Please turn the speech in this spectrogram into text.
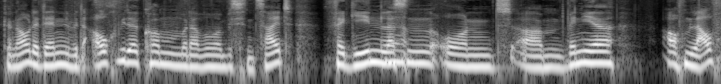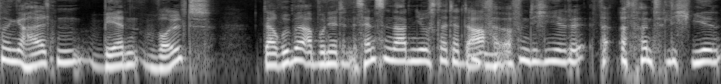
Genau, der Daniel wird auch wiederkommen. Da wollen wir ein bisschen Zeit vergehen lassen. Ja. Und ähm, wenn ihr auf dem Laufenden gehalten werden wollt, darüber abonniert den Essenzenladen-Newsletter, da mhm. veröffentlichen wir, veröffentlichen wir,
